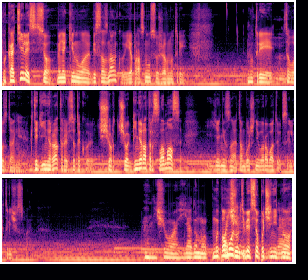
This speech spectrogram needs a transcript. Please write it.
покатились, все, меня кинуло без сознанку, и я проснулся уже внутри. Внутри того здания, где генератор и все такое. Черт, чувак, генератор сломался. Я не знаю, там больше не вырабатывается электричество. Ничего, я думаю... Мы поможем починим. тебе все починить, Да. но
